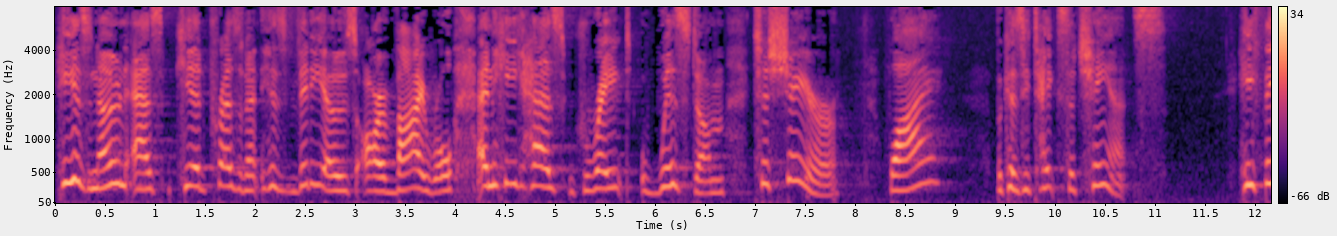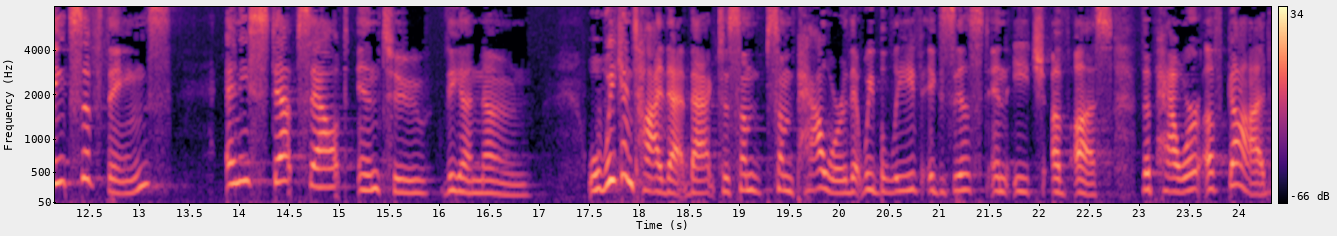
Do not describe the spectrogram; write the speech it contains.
He is known as Kid President. His videos are viral and he has great wisdom to share. Why? Because he takes a chance. He thinks of things and he steps out into the unknown. Well, we can tie that back to some, some power that we believe exists in each of us the power of God.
